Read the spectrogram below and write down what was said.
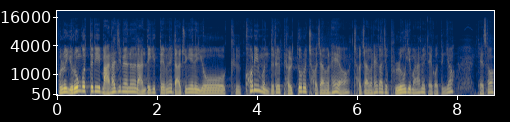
물론 이런 것들이 많아지면은 안 되기 때문에 나중에는 요 그 query문들을 별도로 저장을 해요. 저장을 해가지고 불러오기만 하면 되거든요. 그래서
